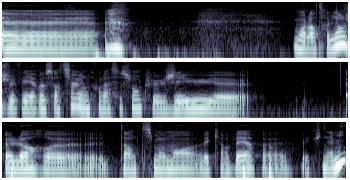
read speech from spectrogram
Euh, Bon, alors très bien, je vais ressortir une conversation que j'ai eue euh, lors euh, d'un petit moment avec un verre euh, avec une amie.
